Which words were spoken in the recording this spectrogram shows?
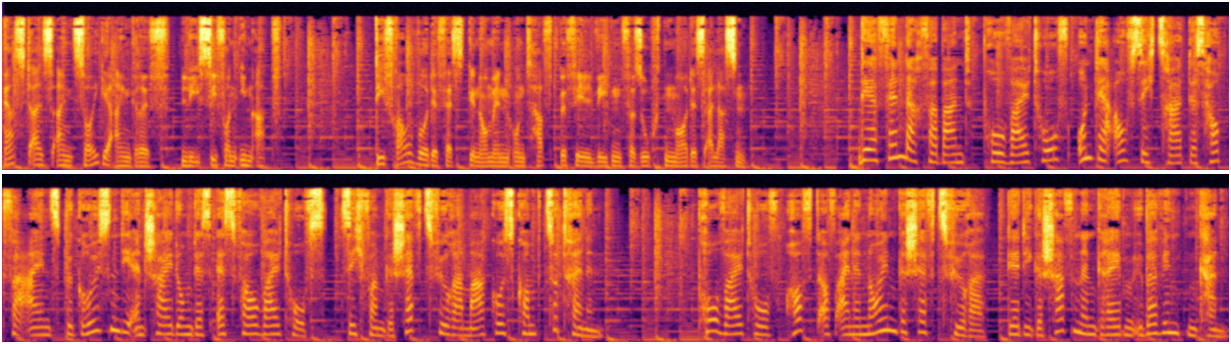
Erst als ein Zeuge eingriff, ließ sie von ihm ab. Die Frau wurde festgenommen und Haftbefehl wegen versuchten Mordes erlassen. Der Fendachverband Pro Waldhof und der Aufsichtsrat des Hauptvereins begrüßen die Entscheidung des SV Waldhofs, sich von Geschäftsführer Markus Komp zu trennen. Pro Waldhof hofft auf einen neuen Geschäftsführer, der die geschaffenen Gräben überwinden kann.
